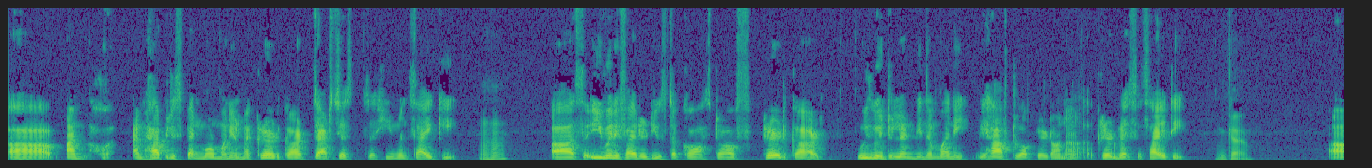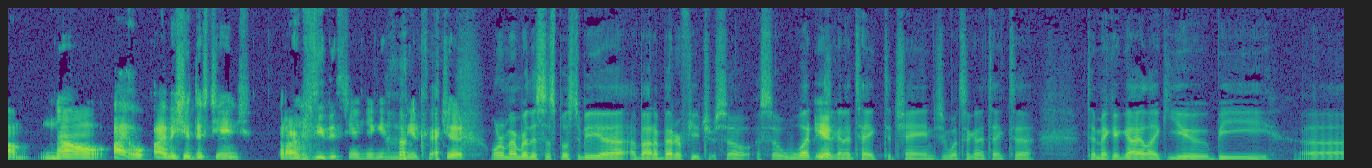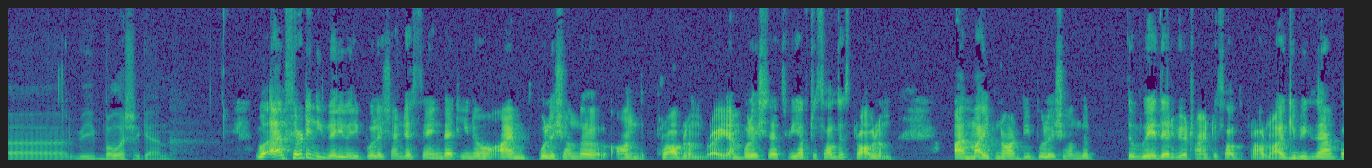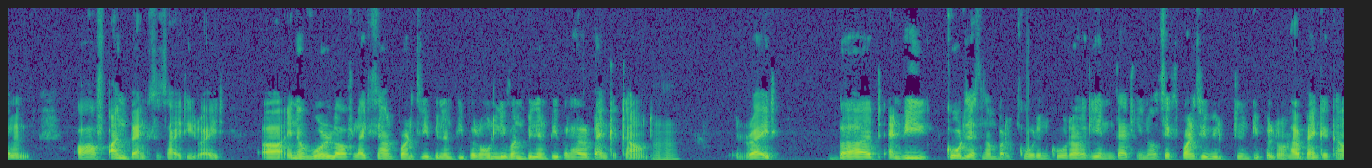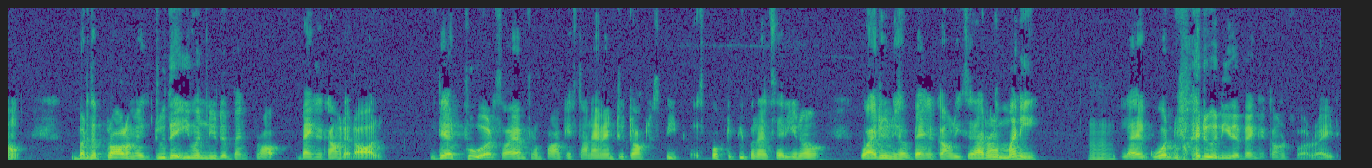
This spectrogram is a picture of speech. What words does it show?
uh, I'm I'm happy to spend more money on my credit card. That's just the human psyche. Mm-hmm. Uh, so even if I reduce the cost of credit card, who's going to lend me the money? We have to operate on a credit-based society. Okay. Um, now, I hope I wish it this change, but I don't see this changing in the near Okay. future. Well, remember, this is supposed to be uh, about a better future. So, so what is Yeah. it going to take to change? What's it going to take to to make a guy like you be uh, be bullish again? Well, I'm certainly very, very bullish. I'm just saying that you know I'm bullish on the on the problem, right? I'm bullish that we have to solve this problem. I might not be bullish on the the way that we are trying to solve the problem. I'll give you example of unbanked society, right? Uh, in a world of like 7.3 billion people, only 1 billion people have a bank account, Mhm. right? But and we quote this number, quote and quote again that you know 6.3 billion people don't have a bank account. But the problem is, do they even need a bank pro- bank account at all? They're poor. So I am from Pakistan. I went to talk to speak, spoke to people and I said, you know, why don't you have a bank account? He said, I don't have money. Mhm. Like, what? Why do I need a bank account for, right?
